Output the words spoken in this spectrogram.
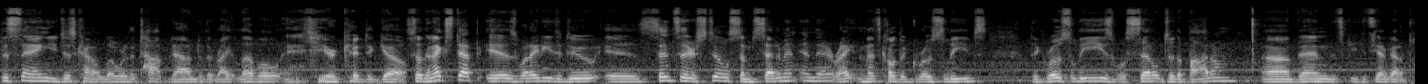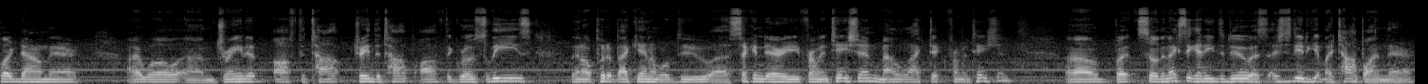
This thing you just kind of lower the top down to the right level and you're good to go. So the next step is what i need to do is since there's still some sediment in there right and that's called the gross lees the gross lees will settle to the bottom uh, then you can see i've got a plug down there. I will um, drain it off the top drain the top off the gross lees then I'll put it back in and we'll do uh, secondary fermentation, malolactic fermentation. Uh, but so the next thing I need to do is I just need to get my top on there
